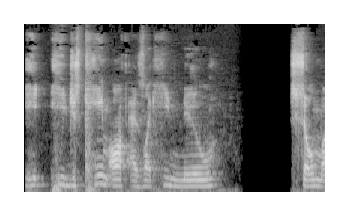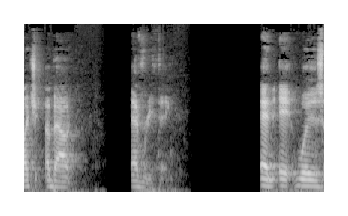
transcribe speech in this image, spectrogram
he he just came off as like he knew so much about everything. And it was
